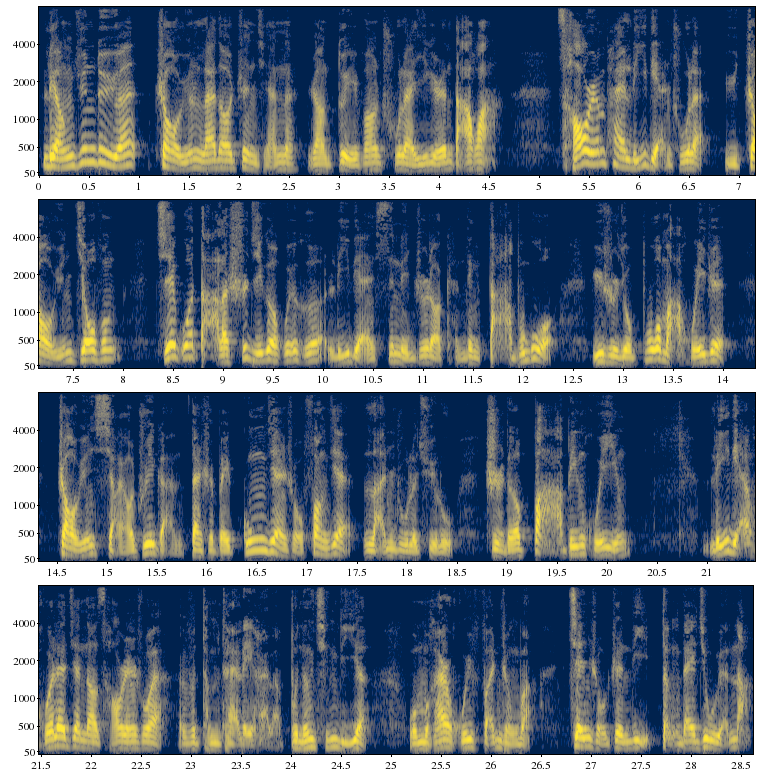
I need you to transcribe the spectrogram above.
两军队员赵云来到阵前呢，让对方出来一个人答话。曹仁派李典出来与赵云交锋，结果打了十几个回合，李典心里知道肯定打不过，于是就拨马回阵。赵云想要追赶，但是被弓箭手放箭拦住了去路，只得罢兵回营。李典回来见到曹仁说：“呀，他们太厉害了，不能轻敌呀，我们还是回樊城吧，坚守阵地，等待救援呐。”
